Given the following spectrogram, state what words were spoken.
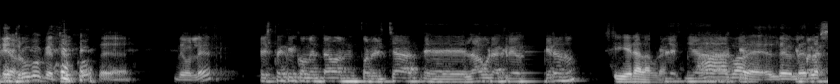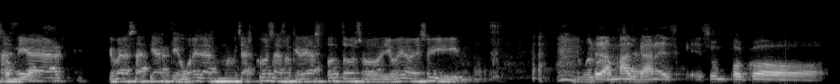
¿Qué truco, qué truco de, oler? Este que comentaban por el chat, eh, Laura creo que era, ¿no? Sí, era Laura. ah, vale, el de oler las comidas que para saciar que huelas muchas cosas o que veas fotos o yo veo eso y... Te dan más ganas, es, es un poco,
